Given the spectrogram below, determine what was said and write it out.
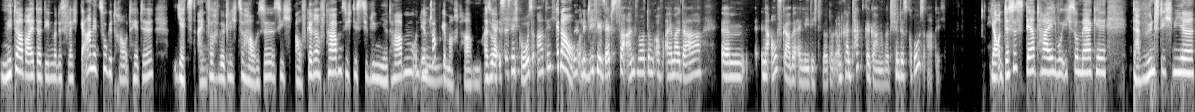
Mitarbeiter, denen man das vielleicht gar nicht zugetraut hätte, jetzt einfach wirklich zu Hause sich aufgerafft haben, sich diszipliniert haben und ihren mhm. Job gemacht haben. Also ja, ist es nicht großartig? Genau. Und mit wie viel Selbstverantwortung auf einmal da ähm, eine Aufgabe erledigt wird und, und Kontakt gegangen wird. Ich finde es großartig. Ja, und das ist der Teil, wo ich so merke, da wünschte ich mir,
